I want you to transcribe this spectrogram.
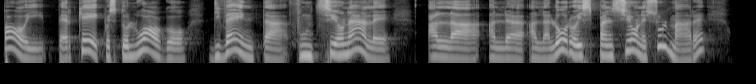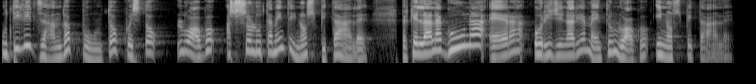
poi perché questo luogo diventa funzionale alla, alla, alla loro espansione sul mare utilizzando appunto questo luogo assolutamente inospitale, perché la laguna era originariamente un luogo inospitale.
